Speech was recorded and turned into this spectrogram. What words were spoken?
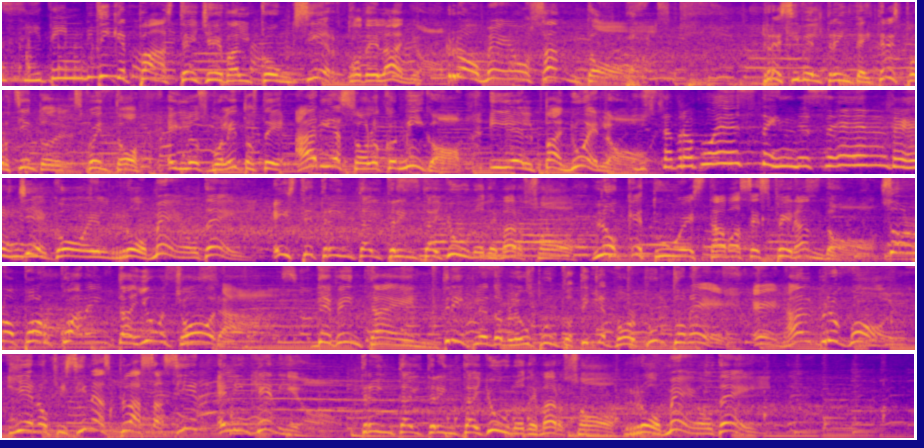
Si te Ticket Pass te lleva al concierto del año, Romeo Santos. Recibe el 33% de descuento en los boletos de Aria Solo Conmigo y El Pañuelo. esta propuesta indecente. Llegó el Romeo Day, este 30 y 31 de marzo. Lo que tú estabas esperando, solo por 48 horas. De venta en www.ticketmore.net, en Albrook Mall y en oficinas Plaza 100 El Ingenio. 30 y 31 de marzo, Romeo Day.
